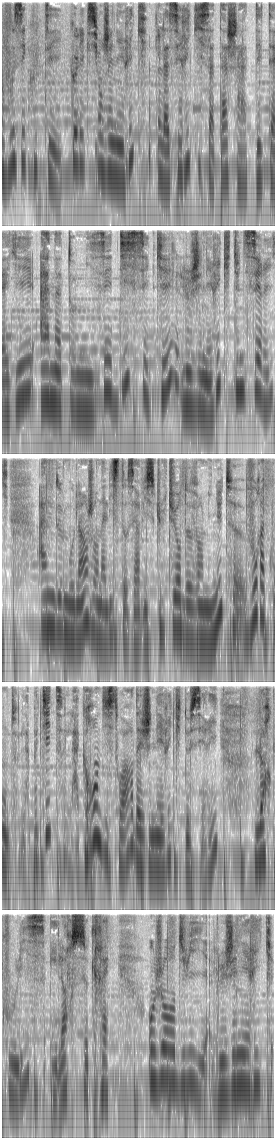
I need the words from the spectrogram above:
Vous écoutez Collection Générique, la série qui s'attache à détailler, anatomiser, disséquer le générique d'une série. Anne Demoulin, journaliste au service culture de 20 minutes, vous raconte la petite, la grande histoire des génériques de séries, leurs coulisses et leurs secrets. Aujourd'hui, le générique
